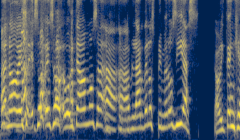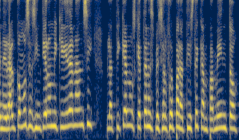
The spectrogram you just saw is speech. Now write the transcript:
Ah, no, eso, eso, eso, ahorita vamos a, a hablar de los primeros días. Ahorita en general, ¿cómo se sintieron, mi querida Nancy? Platícanos qué tan especial fue para ti este campamento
